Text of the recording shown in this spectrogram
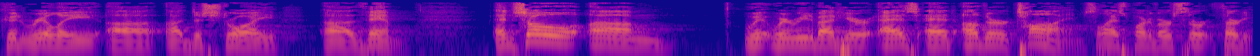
could really uh, uh destroy uh, them. And so um, we, we, read about here as at other times. last part of verse 30.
